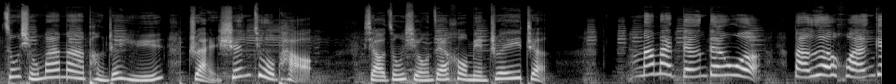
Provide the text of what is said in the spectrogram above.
棕熊妈妈捧着鱼转身就跑，小棕熊在后面追着。妈妈，等等我！把饿还给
